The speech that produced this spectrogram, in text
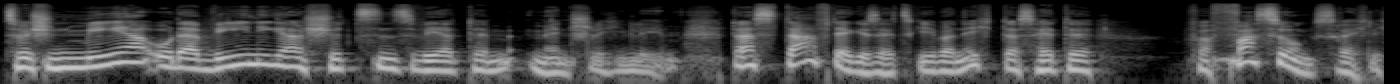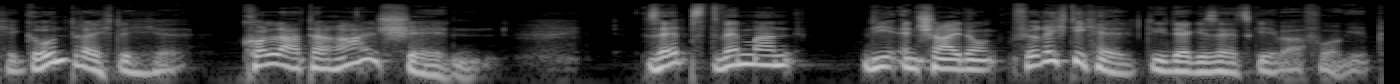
zwischen mehr oder weniger schützenswertem menschlichen Leben. Das darf der Gesetzgeber nicht. Das hätte verfassungsrechtliche, grundrechtliche Kollateralschäden. Selbst wenn man die Entscheidung für richtig hält, die der Gesetzgeber vorgibt.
